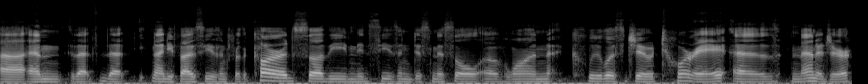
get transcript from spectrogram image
Uh, and that that 95 season for the Cards saw the midseason dismissal of one clueless Joe Torre as manager.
